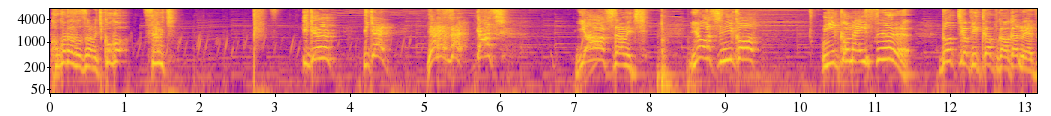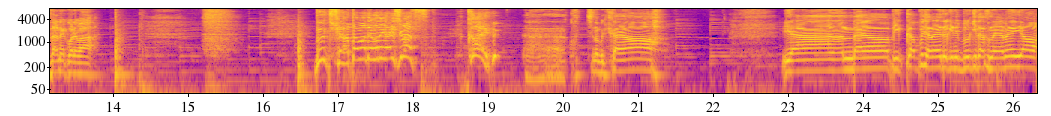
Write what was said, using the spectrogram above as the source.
ここだぞ、スラミチ！ここ！スラミチ！いける！いけやれさよしよし、スラミチ！よし、2個 !2 個ナイスどっちがピックアップかわかんないやつだね、これは。武器か頭でお願いします来いあこっちの武器かよいやー、なんだよ。ピックアップじゃない時に武器出すのやめんよ。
